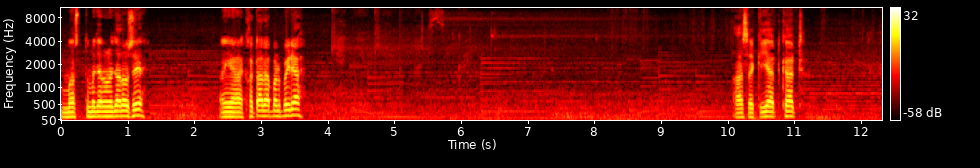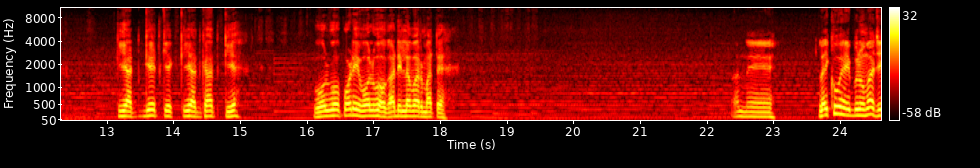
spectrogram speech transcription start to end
મસ્ત મજાનો નજારો છે. અહીંયા ખટારા પણ પડ્યા. આ છે કિયાટ ઘાટ. કિયાટ ગેટ કે કિયાટ ઘાટ કે. વોલ્વો પડી, વોલ્વો ગાડી લવર માટે. અને લખ્યું હે હિબ્રુમાં, જે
